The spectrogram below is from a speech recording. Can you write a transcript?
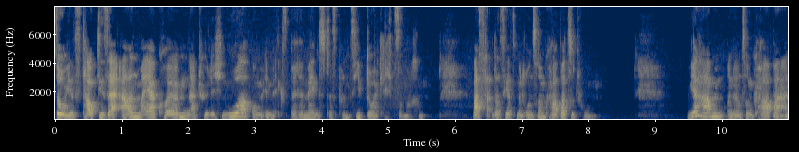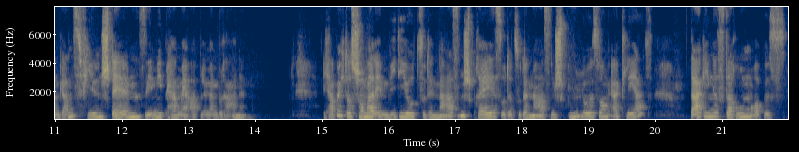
So, jetzt taugt dieser Erlenmeyer-Kolben natürlich nur, um im Experiment das Prinzip deutlich zu machen. Was hat das jetzt mit unserem Körper zu tun? Wir haben in unserem Körper an ganz vielen Stellen semipermeable Membranen. Ich habe euch das schon mal im Video zu den Nasensprays oder zu der Nasenspüllösung erklärt. Da ging es darum, ob es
